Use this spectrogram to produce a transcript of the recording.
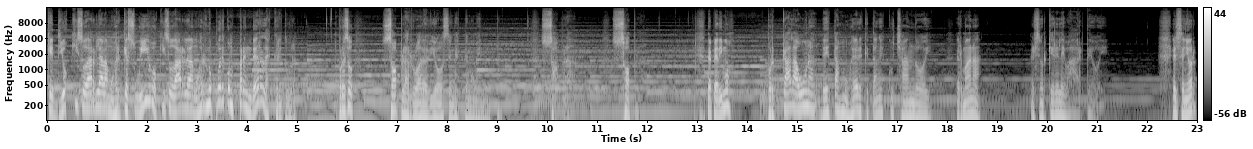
que Dios quiso darle a la mujer, que su hijo quiso darle a la mujer, no puede comprender la escritura. Por eso, sopla rueda de Dios en este momento. Sopla, sopla. Te pedimos por cada una de estas mujeres que están escuchando hoy. Hermana, el Señor quiere elevarte hoy. El Señor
